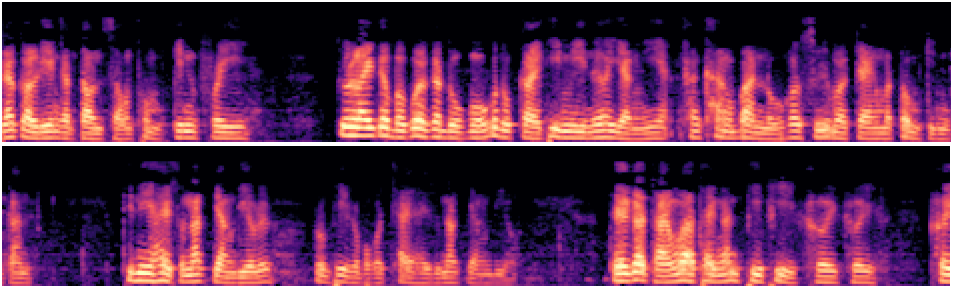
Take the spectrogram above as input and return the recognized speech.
แล้วก็เลี้ยงกันตอนสองทุ่มกินฟรี จุไลก็บอกว่ากระดูกหมูกระดูกไก่ที่มีเนื้ออย่างนี้ข้างๆบ้านหนูเขาซื้อมาแกงมาต้มกินกัน ที่นี่ให้สุนัขอย่างเดียวเลยต้นพี่ก็บอกว่าใช่ให้สุนัขอย่างเดียว เธอก็ถามว่าถ้างั้นพี่ๆเคยเคย เคย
